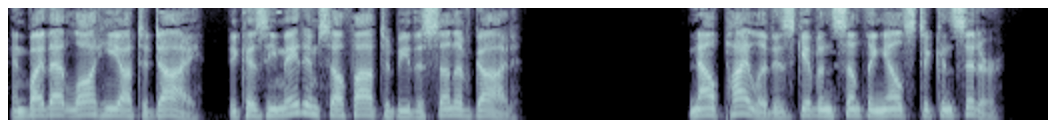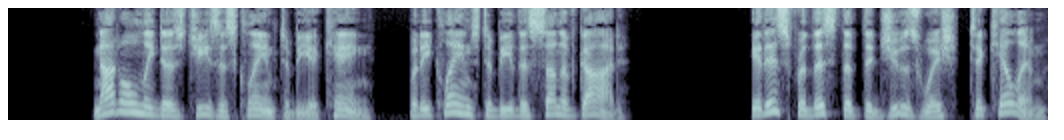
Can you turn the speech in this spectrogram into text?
and by that law he ought to die, because he made himself out to be the Son of God. Now Pilate is given something else to consider. Not only does Jesus claim to be a king, but he claims to be the Son of God. It is for this that the Jews wish to kill him.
